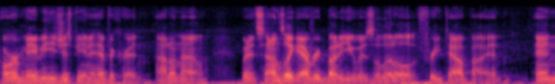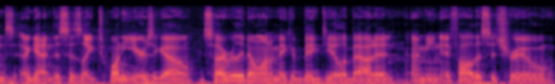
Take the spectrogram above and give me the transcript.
Or maybe he's just being a hypocrite. I don't know. But it sounds like everybody was a little freaked out by it. And again, this is like 20 years ago, so I really don't want to make a big deal about it. I mean, if all this is true,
